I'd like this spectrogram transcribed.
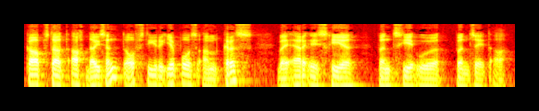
Kaapstad 8000 of stuur 'n e-pos aan chris@rsg.co.za.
